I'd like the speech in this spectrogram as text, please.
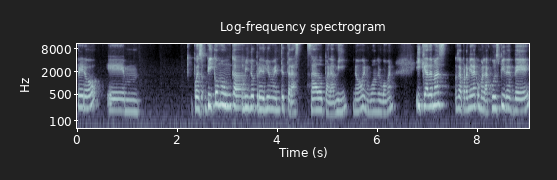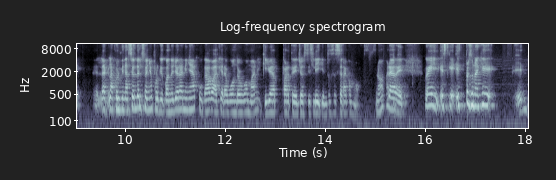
pero eh, pues vi como un camino previamente trazado para mí, ¿no? En Wonder Woman. Y que además, o sea, para mí era como la cúspide de la, la, culminación del sueño, porque cuando yo era niña jugaba que era Wonder Woman y que yo era parte de Justice League, entonces era como, ¿no? Era de, güey, es que este personaje eh,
